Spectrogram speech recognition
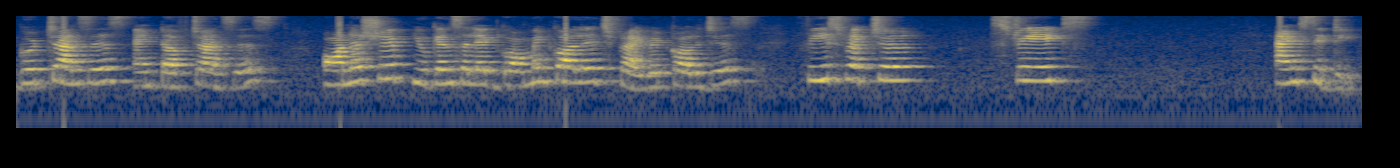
Good chances and tough chances. Ownership, you can select government college, private colleges. Fee structure, states and city.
